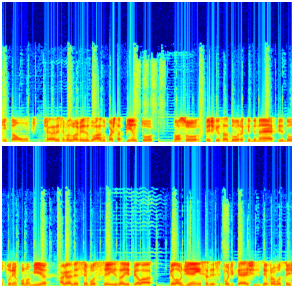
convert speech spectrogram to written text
Então, te agradecer mais uma vez, Eduardo Costa Pinto, nosso pesquisador aqui do INEP, doutor em economia. Agradecer vocês aí pela, pela audiência desse podcast, dizer para vocês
